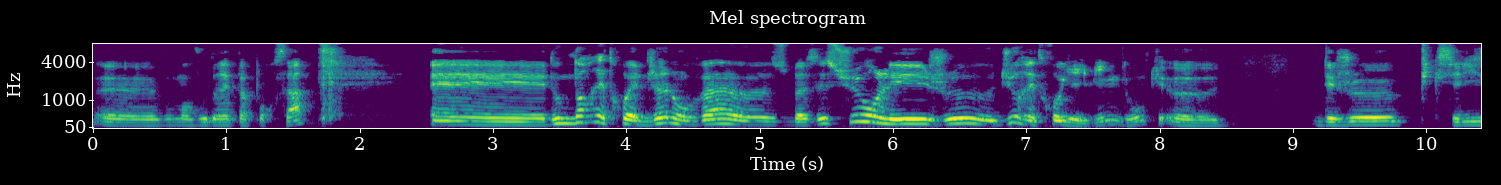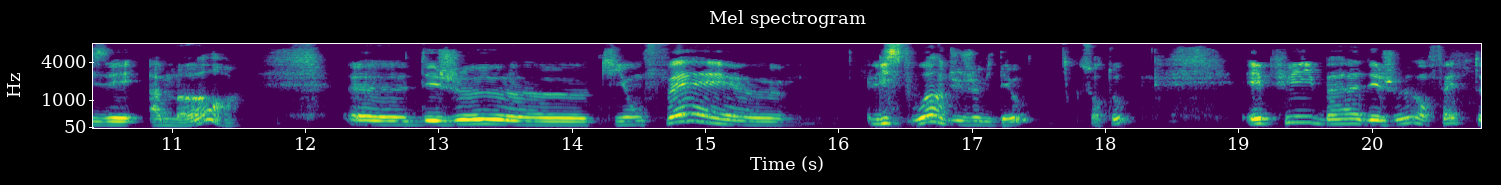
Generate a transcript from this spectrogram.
vous m'en voudrez pas pour ça. Donc dans Retro Angel, on va se baser sur les jeux du rétro gaming, donc des jeux pixelisés à mort, euh, des jeux euh, qui ont fait euh, l'histoire du jeu vidéo, surtout, et puis bah, des jeux en fait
